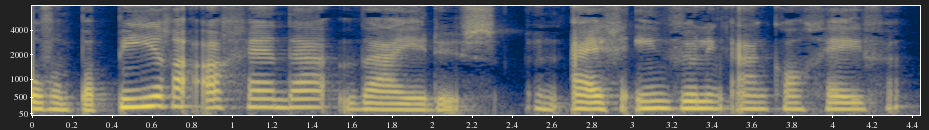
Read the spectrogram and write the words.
Of een papieren agenda, waar je dus een eigen invulling aan kan geven.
